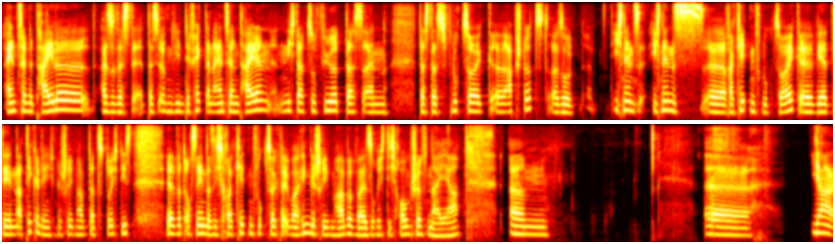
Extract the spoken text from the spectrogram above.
einzelne Teile, also dass, dass irgendwie ein Defekt an einzelnen Teilen nicht dazu führt, dass ein, dass das Flugzeug äh, abstürzt. Also ich nenne es ich nenne es äh, Raketenflugzeug. Äh, wer den Artikel, den ich geschrieben habe, dazu durchliest, äh, wird auch sehen, dass ich Raketenflugzeug da überall hingeschrieben habe, weil so richtig Raumschiff, naja. Ähm, äh, ja,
